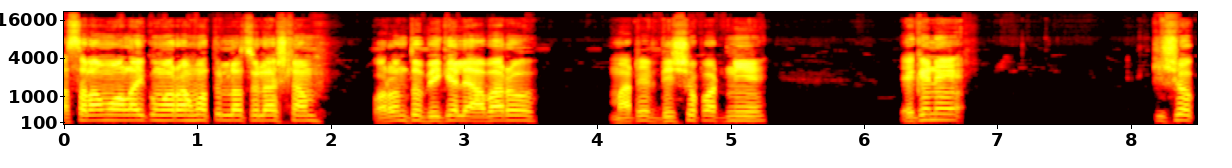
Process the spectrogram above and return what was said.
আসসালামু আলাইকুম রহমতুল্লাহ, চলে আসলাম পরন্ত বিকেলে আবারও মাঠের দৃশ্যপট নিয়ে। এখানে কৃষক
